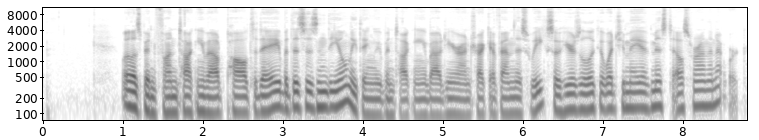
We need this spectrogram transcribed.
well, it's been fun talking about Paul today, but this isn't the only thing we've been talking about here on Trek FM this week, so here's a look at what you may have missed elsewhere on the network.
